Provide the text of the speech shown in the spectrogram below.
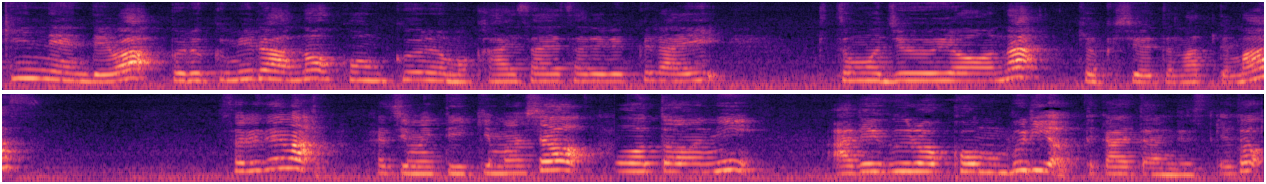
近年ではブルクミュラーのコンクールも開催されるくらいとても重要な曲集となってます。それでは始めていきましょう。冒頭にアレグロコンブリオって書いてあるんですけど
